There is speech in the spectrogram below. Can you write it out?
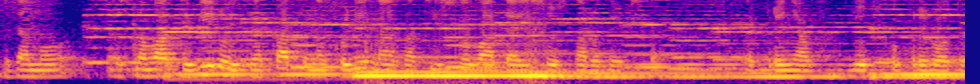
Будемо визнавати віру і злякати на коліна на ці слова, де Ісус народився, де прийняв людську природу.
